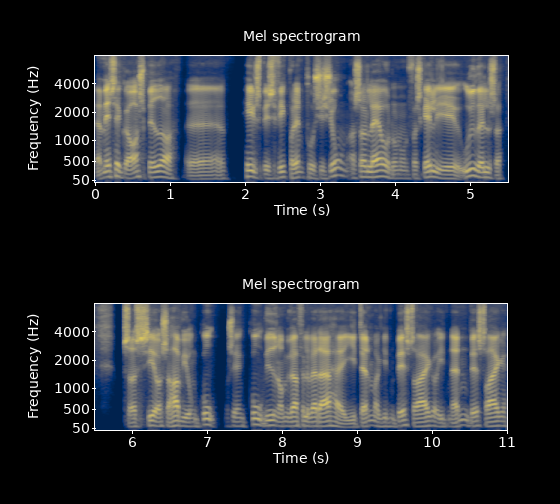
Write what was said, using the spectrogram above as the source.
være med til at gøre os bedre, øh, helt specifikt på den position, og så laver du nogle forskellige udvælgelser. Så siger så har vi jo en god, en god viden om i hvert fald, hvad der er her i Danmark i den bedste række og i den anden bedste række.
